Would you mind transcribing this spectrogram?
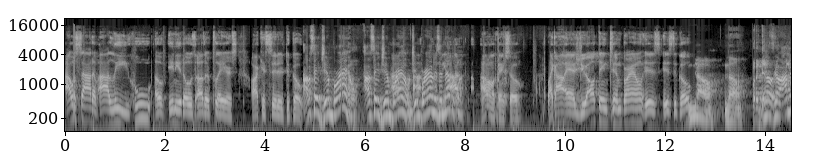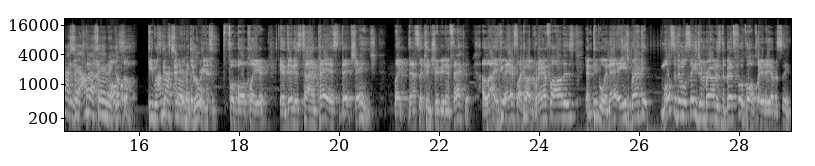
outside of Ali, who of any of those other players are considered the GOAT? I would say Jim Brown. I would say Jim Brown. Jim I- Brown is I mean, another I, one. I don't think so. Like I'll ask you, y'all think Jim Brown is is the GOAT? No, no. but that's No, no, I'm not saying- I'm not saying the GOAT. he was I'm not saying considered the the GOAT. greatest football player and then as time passed that changed like that's a contributing factor. A lot. If you ask like our grandfathers and people in that age bracket, most of them will say Jim Brown is the best football player they ever seen.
